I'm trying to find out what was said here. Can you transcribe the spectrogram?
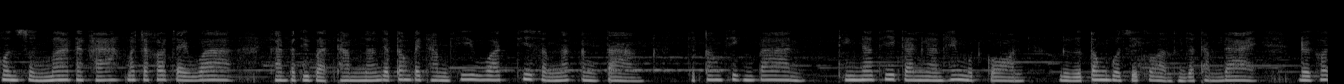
คนส่วนมากนะคะ มักจะเข้าใจว่าการปฏิบัติธรรมนั้นจะต้องไปทำที่วัดที่สำนักต่างๆ จะต้องทิ้งบ้าน ทิ้งหน้าที่การงานให้หมดก่อน หรือต้องบวชเสียก่อนถึงจะทำได้ โดยเข้า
